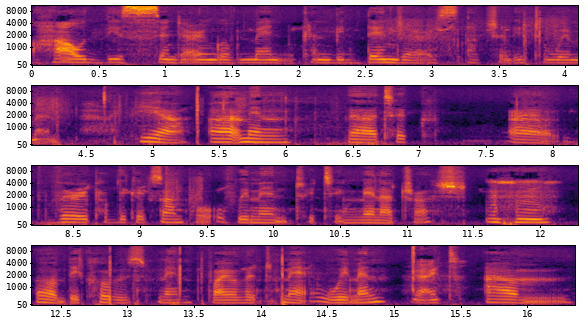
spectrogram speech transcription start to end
how this centering of men can be dangerous actually to women? Yeah, uh, I mean, uh, take a very public example of women tweeting men are trash Mm-hmm. uh, because men violate men, women. Right. um,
